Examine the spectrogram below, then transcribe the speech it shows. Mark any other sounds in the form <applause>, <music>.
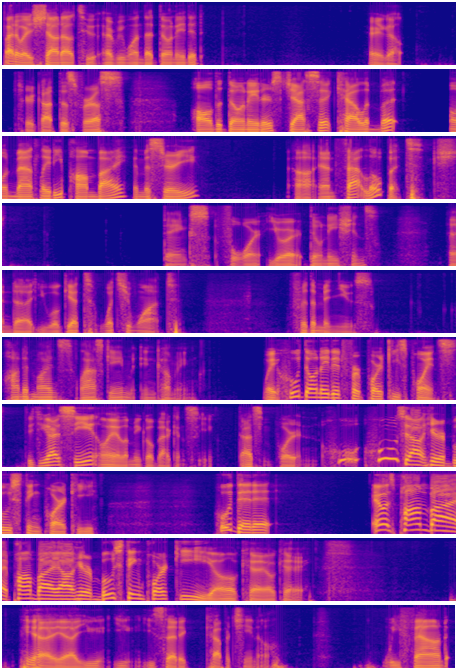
By the way, shout out to everyone that donated. There you go. Here got this for us. All the donators, Jacek, Calibut, Old Math Lady, Pombai, Emissary, uh, and Fat Lopet. Thanks for your donations. And uh, you will get what you want for the menus. Haunted Mines last game incoming. Wait, who donated for Porky's points? Did you guys see? Oh yeah, let me go back and see. That's important. Who who's out here boosting Porky? Who did it? It was Pombai. Pombai out here boosting Porky. Okay, okay. <laughs> Yeah, yeah, you, you, you said it, Cappuccino. We found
